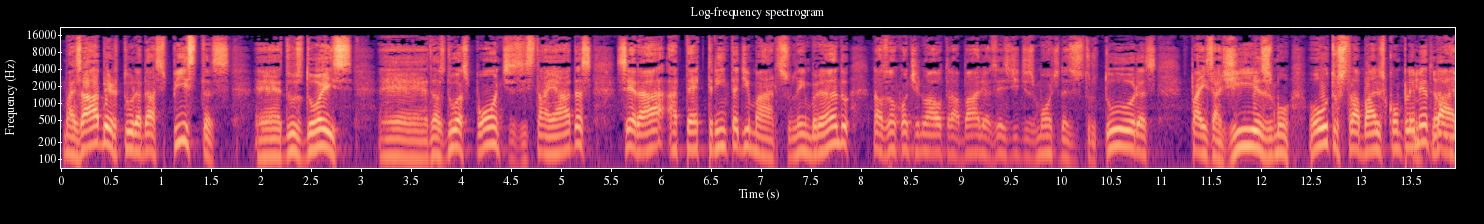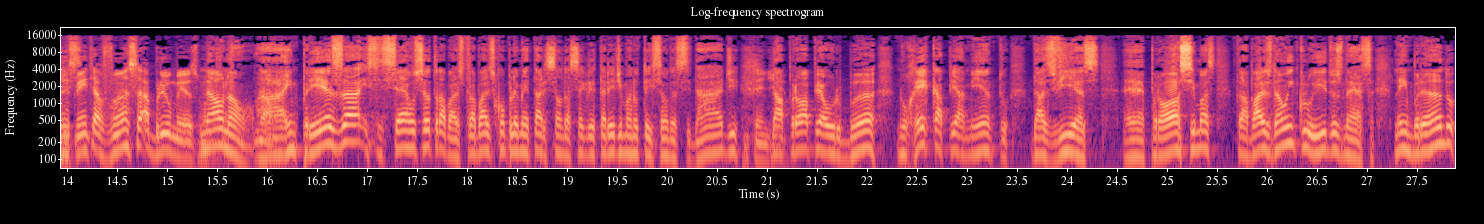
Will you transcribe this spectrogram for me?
mas a abertura das pistas é, dos dois, é, das duas pontes estaiadas será até 30 de março. Lembrando, nós vamos continuar o trabalho, às vezes, de desmonte das estruturas, paisagismo, outros trabalhos complementares. Então, de repente avança, abriu mesmo. Não, né? não, não. A empresa encerra o seu trabalho. Os trabalhos complementares são da Secretaria de Manutenção da Cidade, Entendi. da própria Urban, no recapeamento das vias é, próximas, trabalhos não incluídos nessa. Lembrando,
